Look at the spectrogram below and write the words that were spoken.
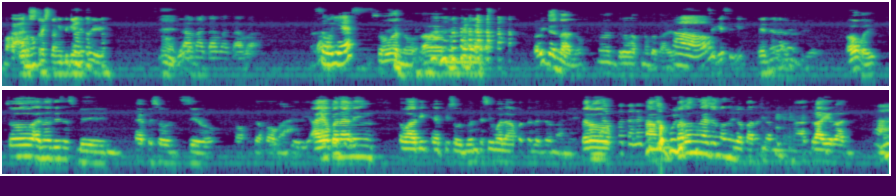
Baka puro kaano? stress lang ibigay nito eh. Oo, ganun. Tama, tama, tama. So, yes? So ano, um, are we dyan na, ano? Mag-wrap na ba tayo? Oo. Sige, sige. Pwede na. Okay. So, ano, this has been episode 0 of the Common Theory. Ayaw pa naming tawaging episode 1 kasi wala pa talagang ano eh. Pero, Wala pa talaga um, parang nasa ano siya, parang siya na dry run. Ah.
